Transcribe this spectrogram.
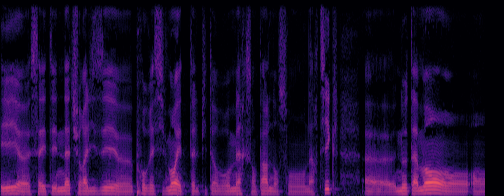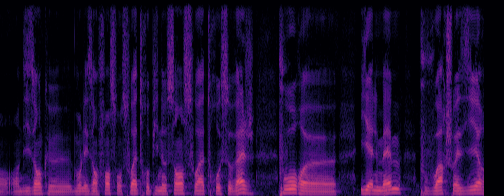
Et ça a été naturalisé progressivement, et tel Peter Bromerx en parle dans son article, notamment en, disant que bon, les enfants sont soit trop innocents, soit trop sauvages, pour y elles-mêmes pouvoir choisir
